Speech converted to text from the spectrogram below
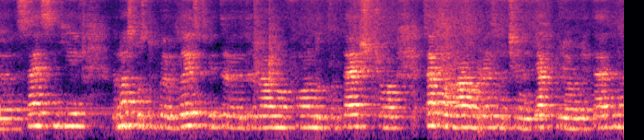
е, сесії. До нас поступив лист від е, Державного фонду про те, що ця програма визначена як пріоритетна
